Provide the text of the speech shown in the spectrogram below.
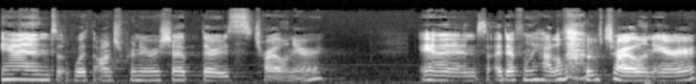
And with entrepreneurship there's trial and error and I definitely had a lot of trial and error.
